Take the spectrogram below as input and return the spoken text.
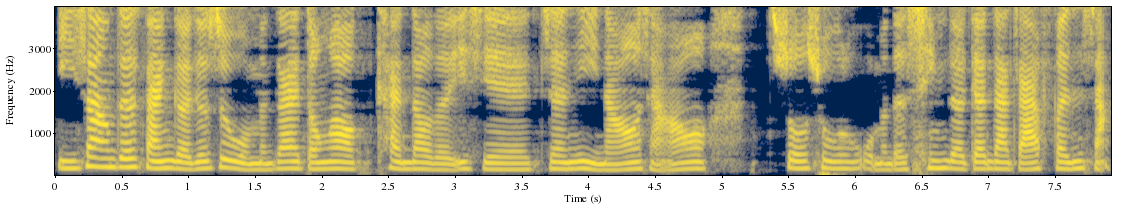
以上这三个就是我们在冬奥看到的一些争议，然后想要说出我们的心得跟大家分享。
